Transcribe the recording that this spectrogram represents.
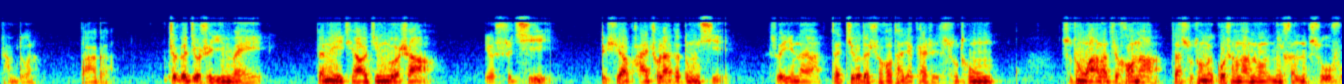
差不多了，八个。这个就是因为在那一条经络上有湿气。有需要排出来的东西，所以呢，在灸的时候，它就开始疏通，疏通完了之后呢，在疏通的过程当中，你很舒服。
